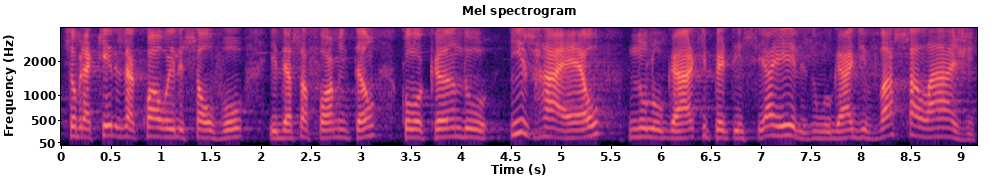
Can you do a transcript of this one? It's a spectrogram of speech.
sobre aqueles a qual ele salvou e dessa forma então colocando Israel no lugar que pertencia a eles, um lugar de vassalagem,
